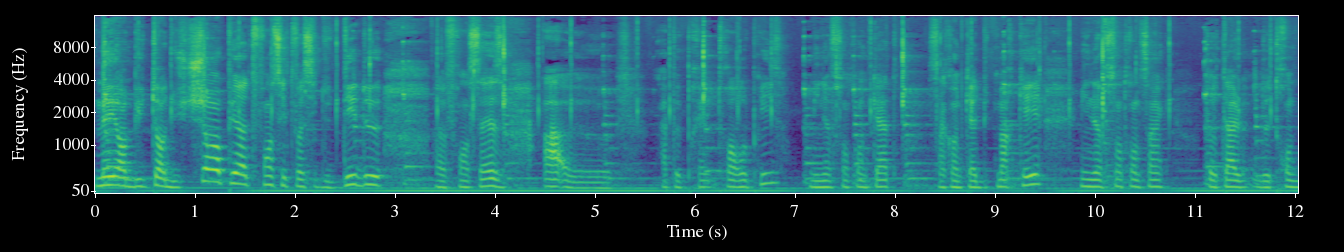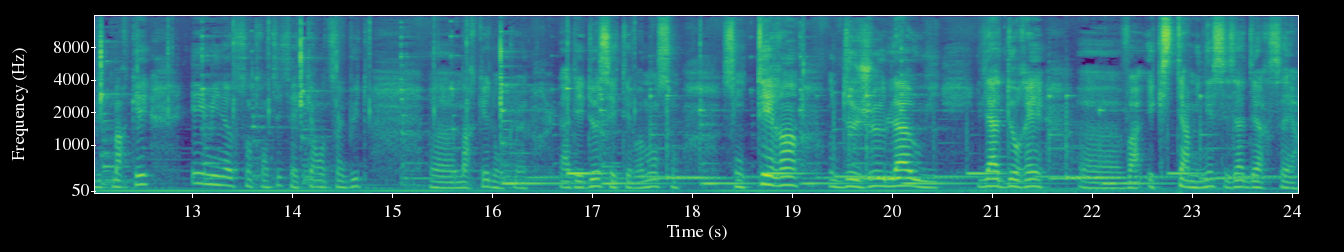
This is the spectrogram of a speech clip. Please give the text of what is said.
meilleur buteur du championnat de France, cette fois-ci de D2 euh, française, à euh, à peu près 3 reprises. 1934, 54 buts marqués, 1935, total de 30 buts marqués, et 1936 avec 45 buts euh, marqués. Donc euh, la D2 c'était vraiment son, son, terrain de jeu là où il, adorait euh, va exterminer ses adversaires.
